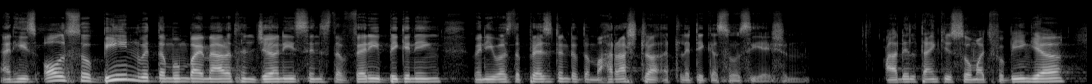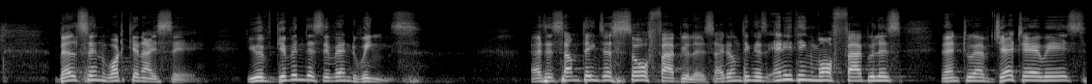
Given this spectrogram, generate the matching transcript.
and he's also been with the Mumbai Marathon journey since the very beginning when he was the president of the Maharashtra Athletic Association. Adil, thank you so much for being here. Belson, what can I say? You have given this event wings. That is something just so fabulous. I don't think there's anything more fabulous than to have Jet Airways,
